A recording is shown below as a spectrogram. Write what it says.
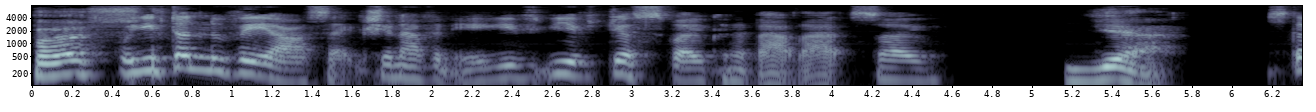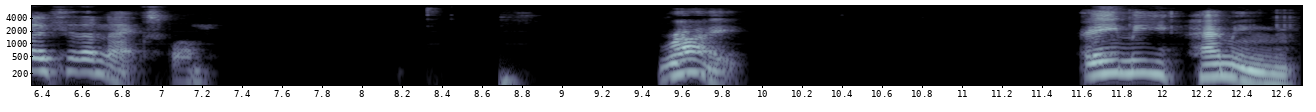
First, well, you've done the VR section, haven't you? You've you've just spoken about that. So yeah, let's go for the next one. Right. Amy Hennig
